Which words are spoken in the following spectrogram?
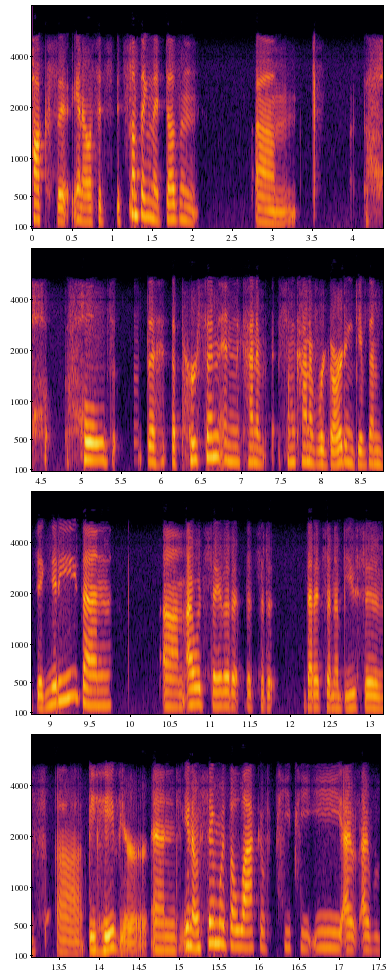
toxic, you know, if it's it's something that doesn't um, hold the the person in kind of some kind of regard and give them dignity, then um, I would say that it, that's a, that it's an abusive uh, behavior. And you know, same with the lack of PPE. I, I was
